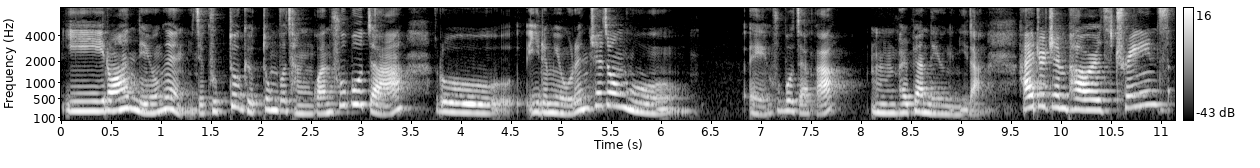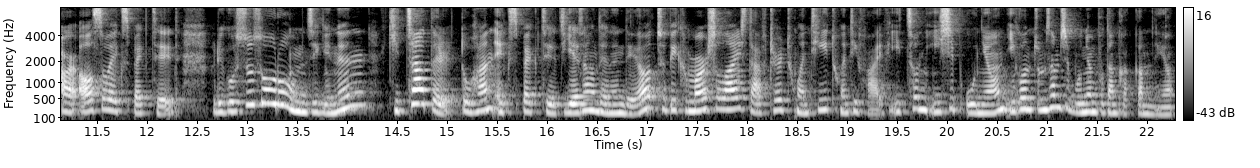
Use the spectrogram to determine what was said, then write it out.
이러한 내용은 이제 국토교통부 장관 후보자로 이름이 오른 최정호 의 후보자가 음, 발표한 내용입니다. Hydrogen powered trains are also expected. 그리고 수소로 움직이는 기차들 또한 expected 예상되는데요. To be commercialized after 2025. 2025년 이건 좀 35년보단 가깝네요.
